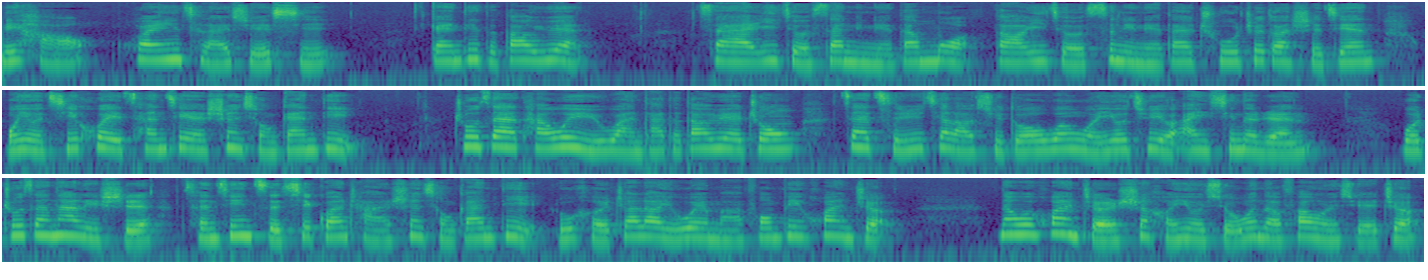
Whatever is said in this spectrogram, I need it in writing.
你好，欢迎一起来学习甘地的道院。在一九三零年代末到一九四零年代初这段时间，我有机会参见圣雄甘地，住在他位于瓦达的道院中，在此遇见了许多温文又具有爱心的人。我住在那里时，曾经仔细观察圣雄甘地如何照料一位麻风病患者。那位患者是很有学问的发文学者，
